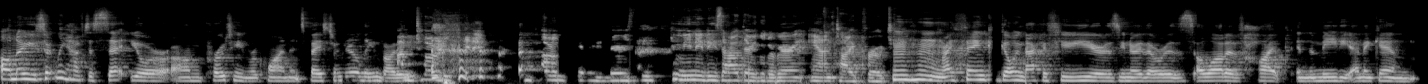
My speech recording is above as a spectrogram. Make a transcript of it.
Oh no, you certainly have to set your um, protein requirements based on your lean body. I'm totally kidding. I'm totally kidding. There's communities out there that are very anti-protein. Mm-hmm. I think going back a few years, you know, there was a lot of hype in the media, and again,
